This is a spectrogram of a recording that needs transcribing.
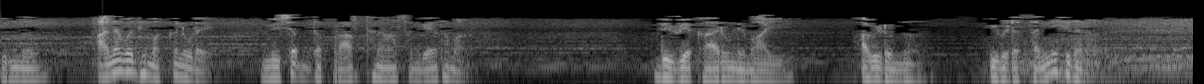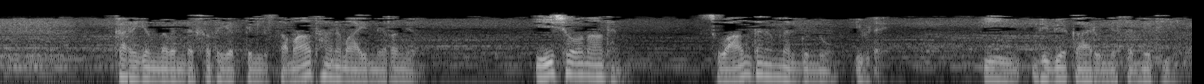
ഇന്ന് അനവധി മക്കളുടെ നിശബ്ദ പ്രാർത്ഥനാ സങ്കേതമാണ്. ദിവ്യകാരുണ്യമായി അവിടുന്ന് ഇവിടെ സന്നിഹിതനാണ്. കരയുന്നവന്റെ ഹൃദയത്തിൽ സമാധാനമായി നിറഞ്ഞ് ഈശോനാഥൻ സ്വാന്തനം നൽകുന്നു ഇവിടെ. ഈ ദിവ്യകാരുണ്യ സന്നിധിയിൽ.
